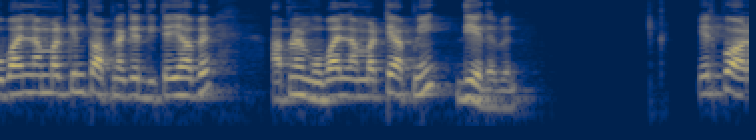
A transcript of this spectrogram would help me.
মোবাইল নাম্বার কিন্তু আপনাকে দিতেই হবে, আপনার মোবাইল নাম্বারটি আপনি দিয়ে দেবেন। এরপর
